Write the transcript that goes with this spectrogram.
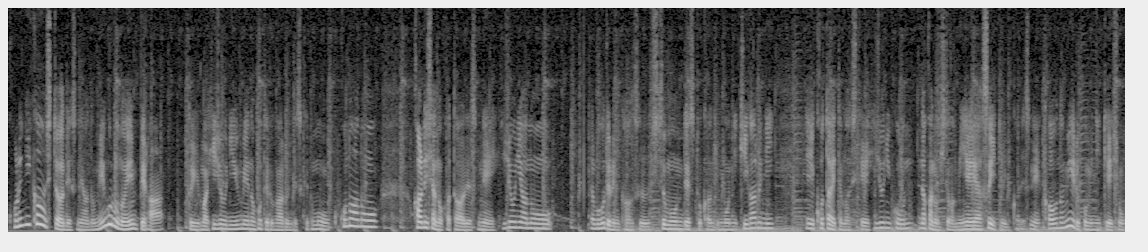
これに関してはですね、あの目黒のエンペラーという、まあ、非常に有名なホテルがあるんですけども、ここのあの管理者の方はですね、非常にあのラブホテルに関する質問ですとか疑問に気軽に答えてまして、非常にこう中の人が見えやすいというかですね、顔の見えるコミュニケーションを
